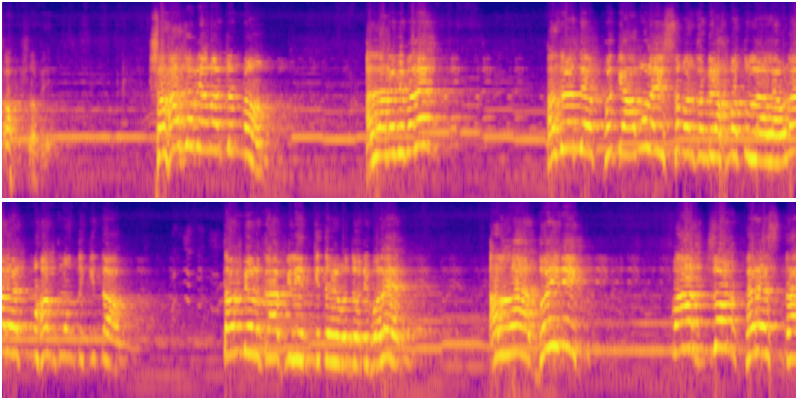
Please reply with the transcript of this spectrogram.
সহজ হবে। সহজ হবে আমার জন্য। আল্লাহ নবী বলেন আল্লাহ বলেন দৈনিক পাঁচজন ফেরেস্তা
